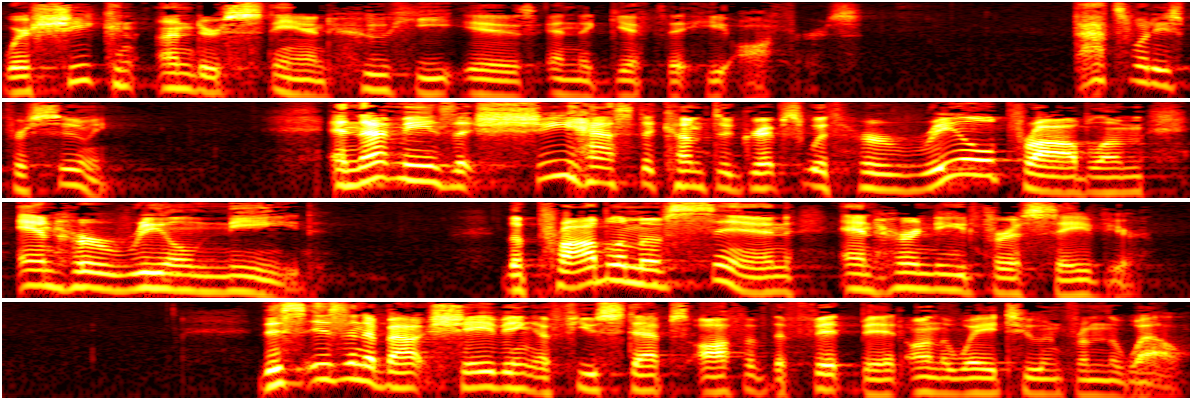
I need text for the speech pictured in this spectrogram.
where she can understand who he is and the gift that he offers. That's what he's pursuing. And that means that she has to come to grips with her real problem and her real need the problem of sin and her need for a Savior. This isn't about shaving a few steps off of the Fitbit on the way to and from the well.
